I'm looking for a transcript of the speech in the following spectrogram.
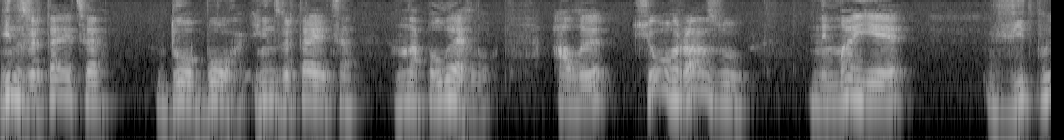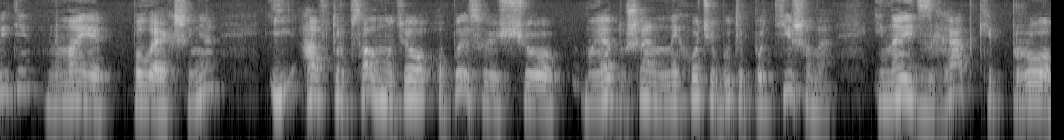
він звертається до Бога і він звертається наполегло. Але цього разу немає відповіді, немає полегшення, і автор псалму цього описує, що моя душа не хоче бути потішена, і навіть згадки про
